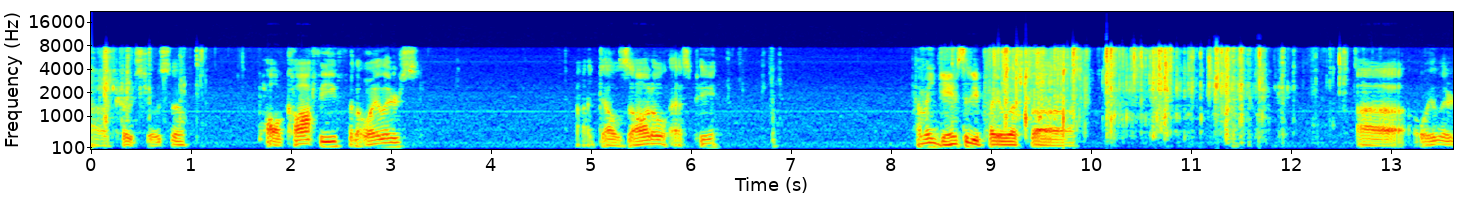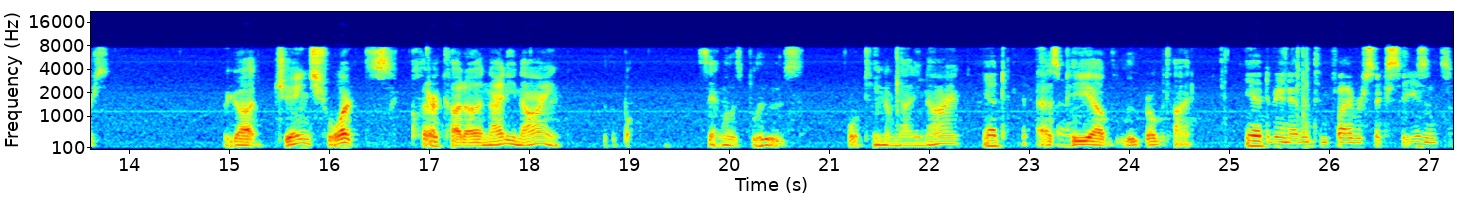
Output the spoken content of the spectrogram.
uh, Curtis Joseph. Paul Coffey for the Oilers. Uh, Del Zotto, SP. How many games did he play with uh, uh, Oilers? We got Jane Schwartz, clear cut, uh, 99 for the St. Louis Blues. 14 of 99. he had to, SP of Luc Robitaille. he had to be in Edmonton five or six seasons.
